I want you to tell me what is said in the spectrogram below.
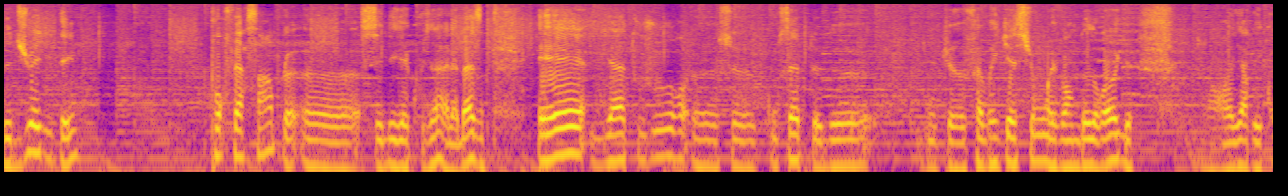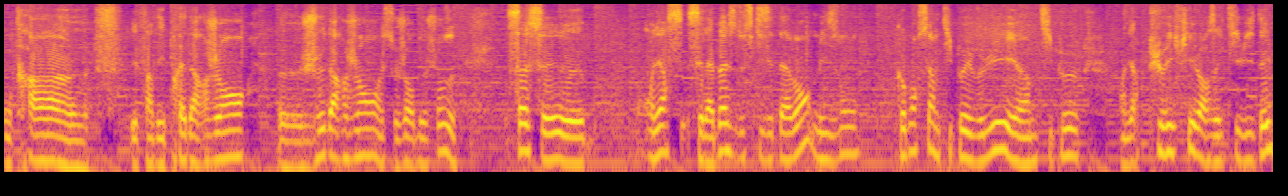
de dualité. Pour faire simple, euh, c'est des Yakuza à la base, et il y a toujours euh, ce concept de donc, euh, fabrication et vente de drogue on va dire des contrats, euh, des, enfin, des prêts d'argent, euh, jeux d'argent et ce genre de choses. Ça, c'est, on va dire, c'est la base de ce qu'ils étaient avant, mais ils ont commencé un petit peu à évoluer et un petit peu, on va dire, purifier leurs activités,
